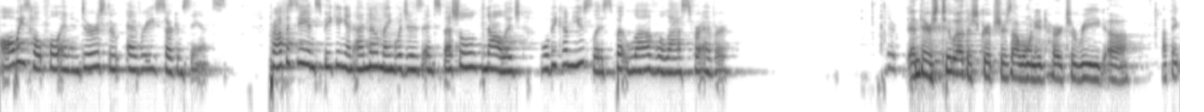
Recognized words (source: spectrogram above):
always hopeful, and endures through every circumstance. Prophecy and speaking in unknown languages and special knowledge will become useless, but love will last forever. And there's two other scriptures I wanted her to read. Uh, I think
